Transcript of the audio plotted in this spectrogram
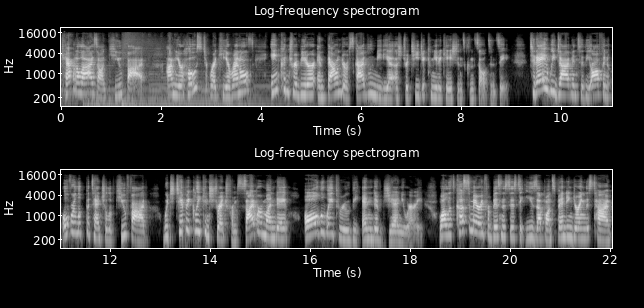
Capitalize on Q5. I'm your host, Rakia Reynolds, Inc. contributor and founder of Skai Blue Media, a strategic communications consultancy. Today, we dive into the often overlooked potential of Q5, which typically can stretch from Cyber Monday all the way through the end of January. While it's customary for businesses to ease up on spending during this time,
